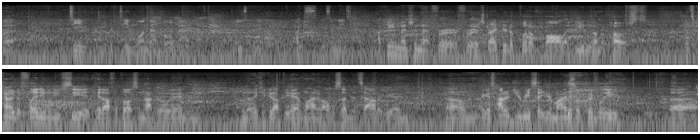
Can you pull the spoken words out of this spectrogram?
But the team, team won that ball back after. It was great. It was, it was amazing. Hakeem mentioned that for, for a striker to put a ball like you did on the post, it's kind of deflating when you see it hit off the post and not go in. And, you know, they kick it off the end line and all of a sudden it's out again. Um, I guess how did you reset your mind so quickly uh,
